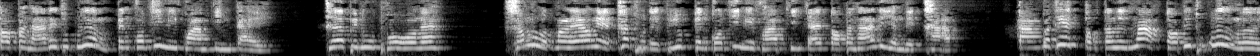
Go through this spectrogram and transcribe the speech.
ตอบปัญหาได้ทุกเรื่องเป็นคนที่มีความจริงใจ เธอไปดูโพลนะสำรวจมาแล้วเนี่ยท่านพลเอกประยุทธ์เป็นคนที่มีความจริงใจตอบปัญหาได้อย่างเด็ดขาด ต่างประเทศตกตะลึงมากตอบได้ทุกเรื่องเลย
